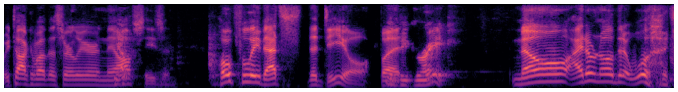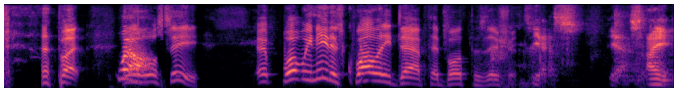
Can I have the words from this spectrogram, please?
We talked about this earlier in the Yep. offseason. Hopefully that's the deal. But That'd be great. no, I don't know that it would. but Well, well, we'll see. If- what we need is quality depth at both positions. Yes, yes. I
